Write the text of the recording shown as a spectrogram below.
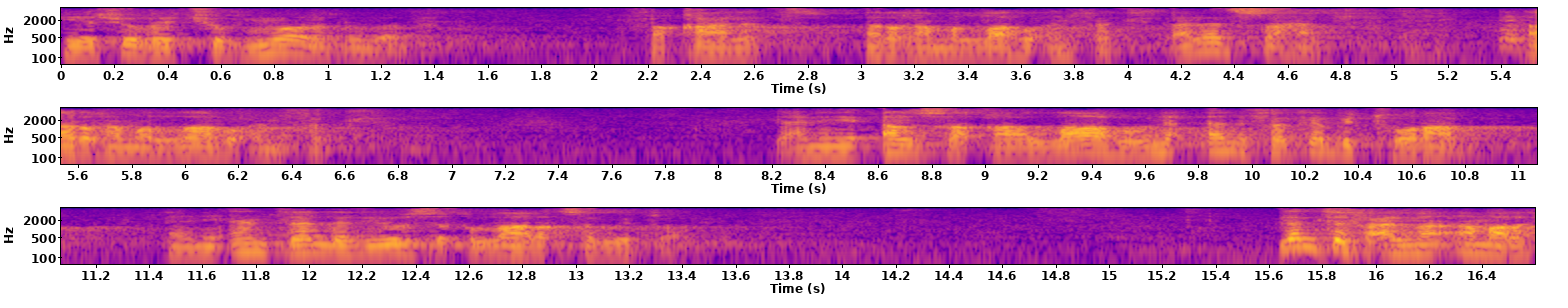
هي شوفت تشوف مورد الباب فقالت أرغم الله أنفك. على الصحابة أرغم الله أنفك. يعني ألصق الله أنفك بالتراب. يعني أنت الذي يلصق الله رأسك بالتراب. لم تفعل ما أمرك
